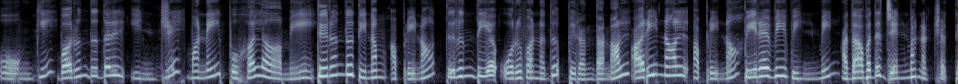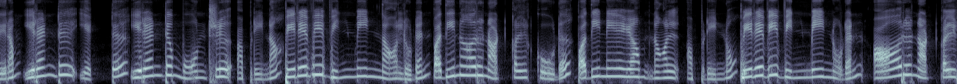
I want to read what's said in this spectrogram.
ஓங்கி வருந்துதல் இன்றி மனை புகழாமே. திருந்து தினம் அப்படின்னா திருந்திய ஒருவனது பிறந்த நாள். அரிநாள் அப்படின்னா பிறவி விண்மீன். அதாவது ஜென்ம நட்சத்திரம் இரண்டு எட்டு எட்டு இரண்டு மூன்று அப்படின்னா பிறவி விண்மீன் நாளுடன் பதினாறு நாட்கள் கூட பதினேழாம் நாள் அப்படின்னும். பிறவி விண்மீனுடன் ஆறு நாட்கள்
